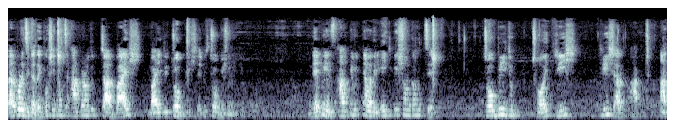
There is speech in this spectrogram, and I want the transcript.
তারপরে যেটা দেখব, সেটা হচ্ছে আঠারো যোগ চার, বাইশ বাইশ দুই, চব্বিশ। চব্বিশ দ্যাট মিনস আলটিমেটলি আমাদের এটিপির সংখ্যা হচ্ছে চব্বিশ যোগ ছয়, ত্রিশ ত্রিশ আর আট। আর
